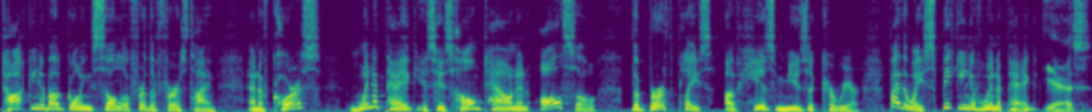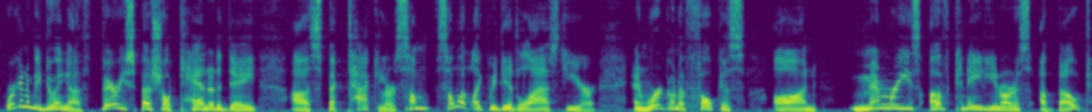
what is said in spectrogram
talking about going solo for the first time. And of course, Winnipeg is his hometown and also the birthplace of his music career. By the way, speaking of Winnipeg, yes, we're going to be doing a very special Canada Day uh, spectacular, some somewhat like we did last year, and we're going to focus on memories of Canadian artists about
